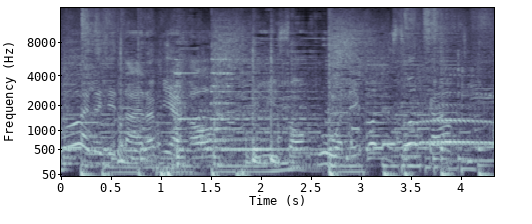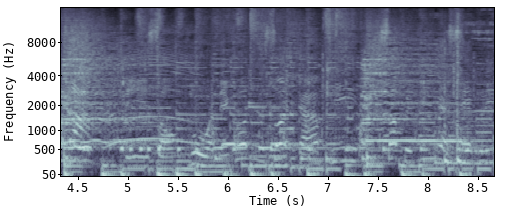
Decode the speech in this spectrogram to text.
โอ้ยเลยจะตายแล้วเมียเขาปีสองทั่วในคนสว กับทีก็เป็นที่เสียงลี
